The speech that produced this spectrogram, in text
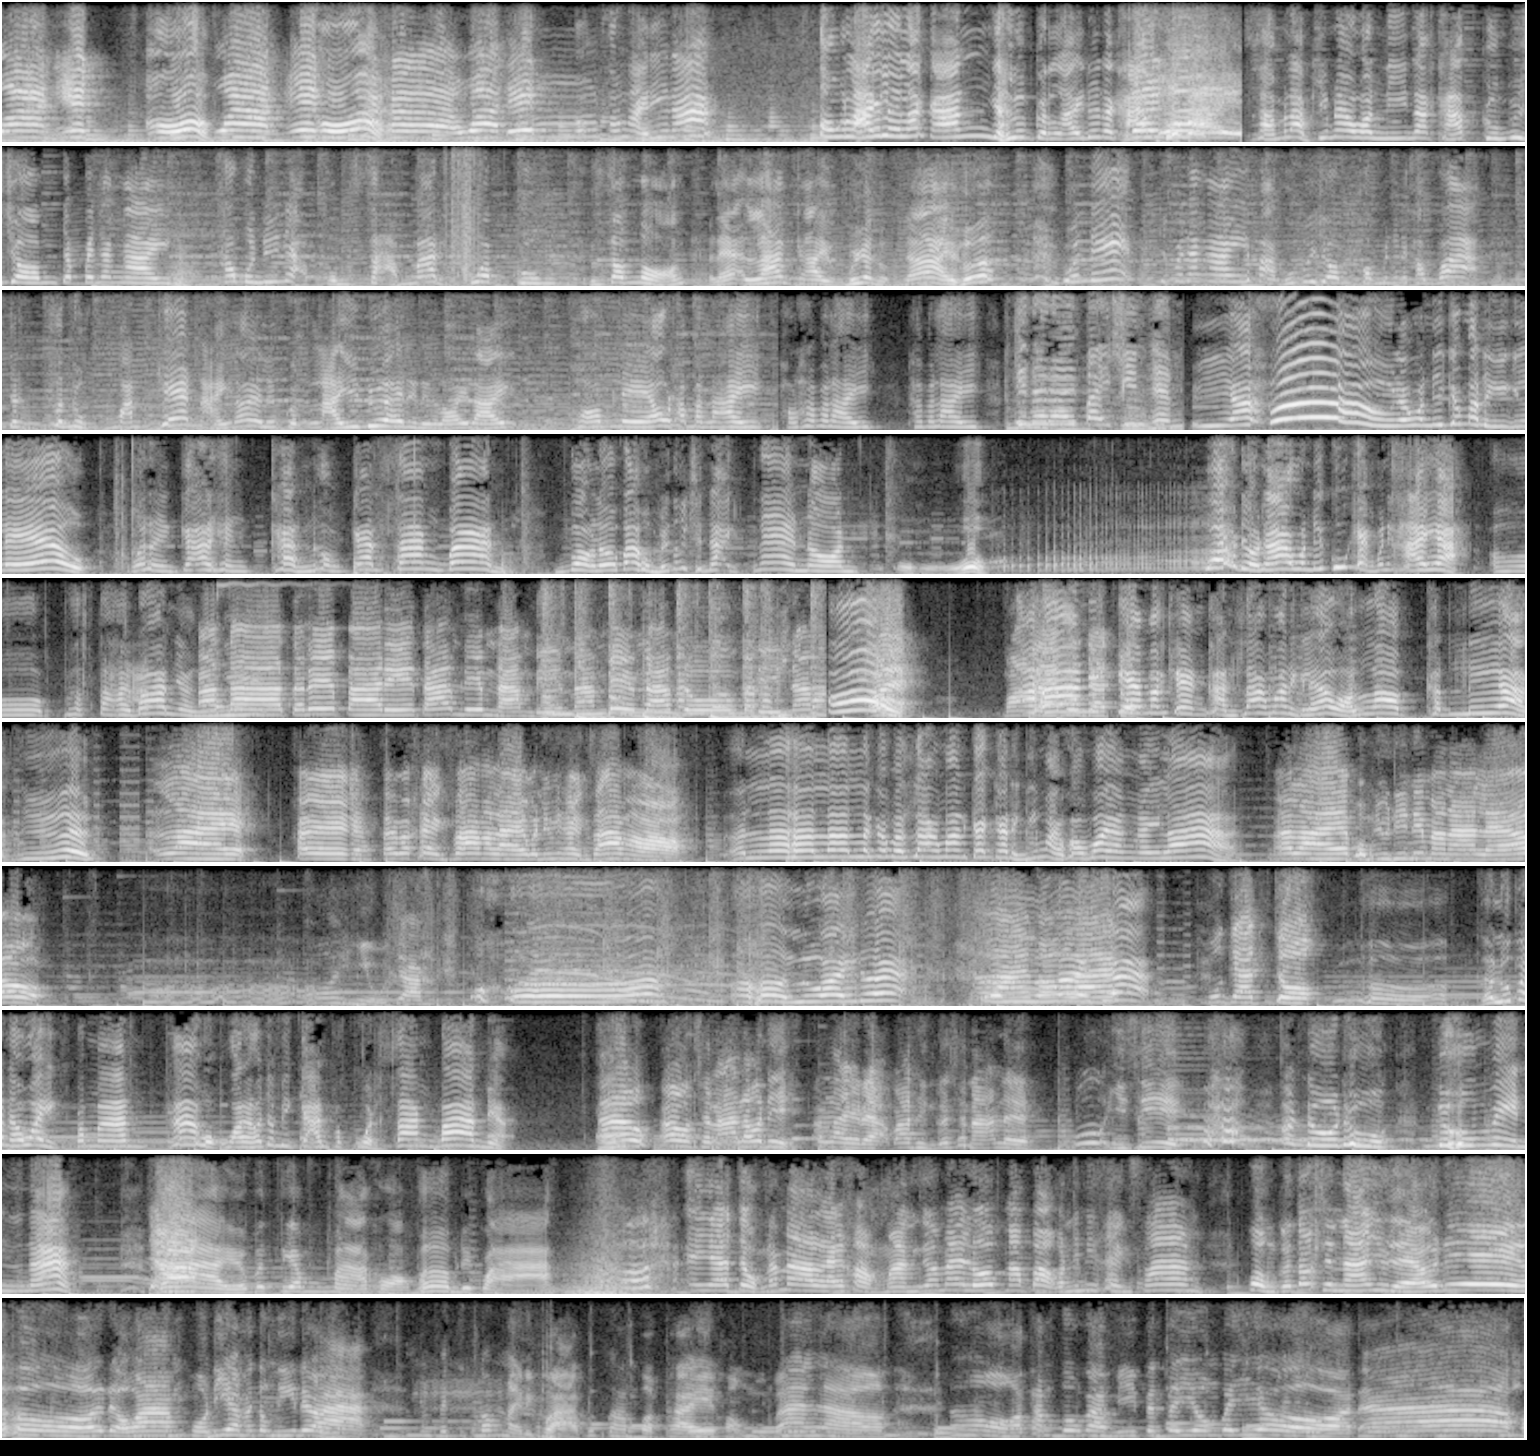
วาดเอ็กโอ้วาดเอ็กโอ้วาดเอ็กเอาตรงไหนดีนะ ตรงไลค์เลยละกัน อย่าลืมกดไลค์ด้วยนะครับได้เลยสำหรับคลิปหน้าวันนี้นะครับ คุณผู้ชมจะเป็นยังไงถ้าวันนี้เนี่ยผมสามารถควบคุมสมองและร่างกายของเพื่อนผมได้เฮ้อวันนี้จะเป็นยังไงฝากคุณผู้ชมคอมเมนต์ด้วยนะครับว่า จะสนุกมันแค่ไหนแล้วอย่าลืมกดไลค์ด้วยหนึ่งร้อยไลค์พร้อมแล้วทำอะไรพร้อมทำอะไร ทำอะไร กินอะไรไปกินเอ็มยาฮูในวันนี้ก็มาถึงอีกแล้วมาถึงการแข่งขันของการสร้างบ้าน บอกเลยว่าบ้านผมไม่ต้องชนะอีกแน่นอน โอ้โหว้าวเดี๋ยวนะวันนี้คู่แข่งเป็นใครอะอ๋อสไตล์บ้านอย่างอานี้ตาตะเรปาเรตามเดมนำเดมนำเดมนำโดมปะดีนำโอ้เฮ้ยยมองอาอะไรพวกนี่ยาแกจกมาแข่งขันสร้างบ้านอีกแล้วเหรอรอบคัดเลือกเอออะไร ใครใครมาแข่งสร้างอะไร วันนี้มีแข่งสร้างเหรอแล้วแล้วแล้วก็มาสร้างบ้านใกล้กันอย่างนี้หมายความว่ายังไงล่ะ อะไรผมอยู่ที่นี่มานานแล้วโอ้ยหิวจังโอ้โหโอ้โหรวยด้วยอะไรรมองวอะยไรด้วยพวกยาจกโอ้โหแล้วรู้ป่ะนะว่าอีกประมาณ 5-6 วันเขาจะมีการประกวดสร้างบ้านเนี่ย เอ้าเอ้าชนะแล้วดิอะไรเนี่ยมาถึงก็ชนะเลย อ้อีซี่ก็ดูถูก ดูหมิ่นนะจ้ะได้เดี๋ยวไปเตรียมหาของเพิ่มดีกว่าโอ้ยไอ้ยาจกนั่นมาอะไรของมันก็ไม่รู้มาบอกวันนี้มีแข่งสร้าง ผมก็ต้องชนะอยู่แล้วดิโอ้โหเดี๋ยววางโพเดียมไว้ตรงนี้ดีกว่า ไปติดกล้องหน่อยดีกว่าเพื่อความปลอดภัยของหมู่บ้านเราโอ้โหทำตัวแบบมีเป็นประโยงประโยชน์อ่าโห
